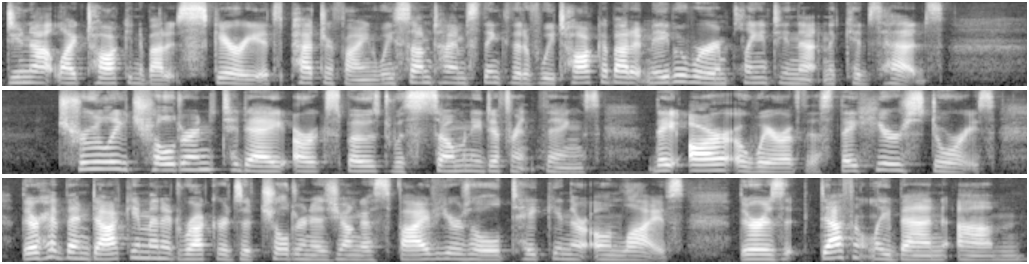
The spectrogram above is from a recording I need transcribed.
do not like talking about. It's scary, it's petrifying. We sometimes think that if we talk about it, maybe we're implanting that in the kids' heads. Truly, children today are exposed with so many different things. They are aware of this. They hear stories. There have been documented records of children as young as five years old taking their own lives. There has definitely been, um,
